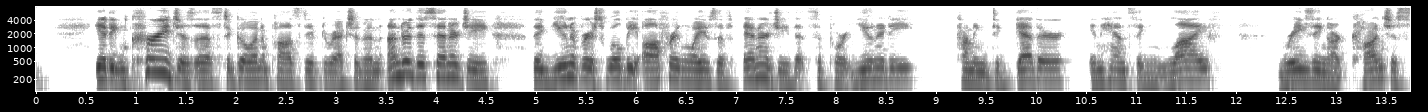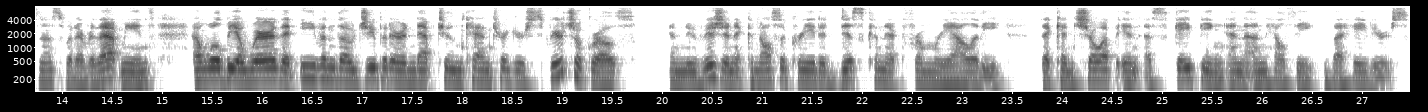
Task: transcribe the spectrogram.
It encourages us to go in a positive direction. And under this energy, the universe will be offering waves of energy that support unity, coming together, enhancing life, raising our consciousness, whatever that means. And we'll be aware that even though Jupiter and Neptune can trigger spiritual growth and new vision, it can also create a disconnect from reality that can show up in escaping and unhealthy behaviors.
